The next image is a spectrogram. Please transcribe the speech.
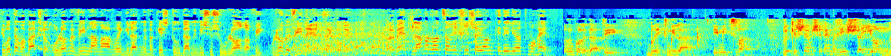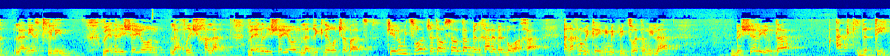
תראו את המבט שלו, הוא לא מבין למה אברי גלעד מבקש תעודה ממישהו שהוא לא ערבי. הוא לא מבין איך זה קורה. באמת, למה לא צריך רישיון כדי להיות מוהל? קודם כל, לדעתי, ברית מילה היא מצווה. וכשם שאין רישיון להניח תפילין, ואין רישיון להפריש חלה, ואין רישיון להדליק נרות שבת, כי אלו מצוות שאתה עושה אותן בינך לבין בוראך, אנחנו מקיימים את מצוות המילה בשל היותה אקט דתי.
